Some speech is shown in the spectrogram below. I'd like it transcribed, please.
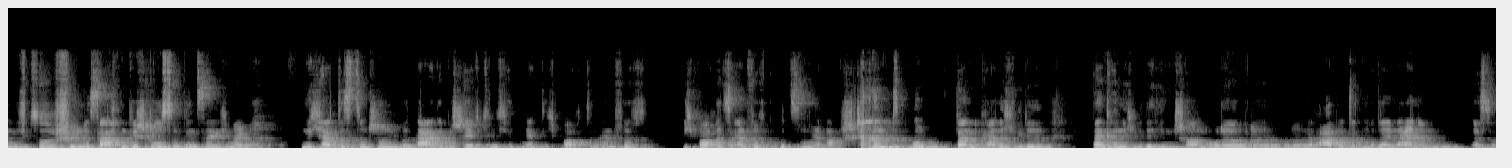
nicht so schöne Sachen gestoßen bin, sage ich mal. Und mich hat das dann schon über Tage beschäftigt und ich habe gemerkt, ich brauche dann einfach ich brauche jetzt einfach kurz mal Abstand und dann kann ich wieder, dann kann ich wieder hinschauen. Oder, oder, oder arbeitet man da in einem, also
